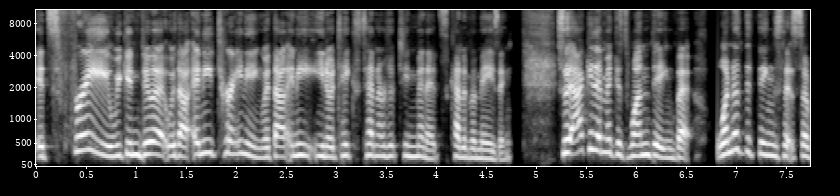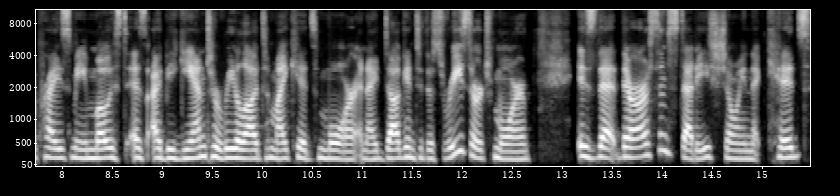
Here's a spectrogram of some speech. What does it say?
it's free. We can do it without any training, without any, you know, it takes 10 or 15 minutes. Kind of amazing. So the academic is one thing, but one of the things that surprised me most as I began to read aloud to my kids more and I dug into this research more is that there are some studies showing that kids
